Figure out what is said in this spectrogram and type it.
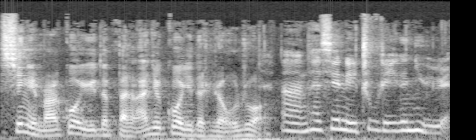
心里边过于的本来就过于的柔弱，嗯，他心里住着一个女人，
